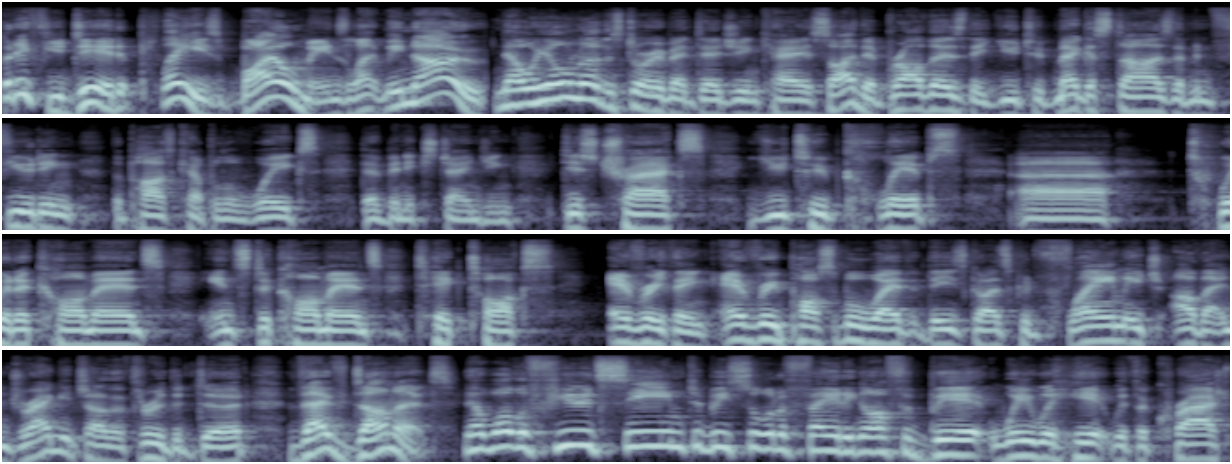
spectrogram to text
But if you did, please, by all means, let me know. Now, we all know the story about Deji and KSI. They're brothers, they're YouTube megastars. They've been feuding the past couple of weeks. They've been exchanging diss tracks, YouTube clips, uh, Twitter comments, Insta comments, TikToks, everything, every possible way that these guys could flame each other and drag each other through the dirt, they've done it. Now, while the feud seemed to be sort of fading off a bit, we were hit with a crash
